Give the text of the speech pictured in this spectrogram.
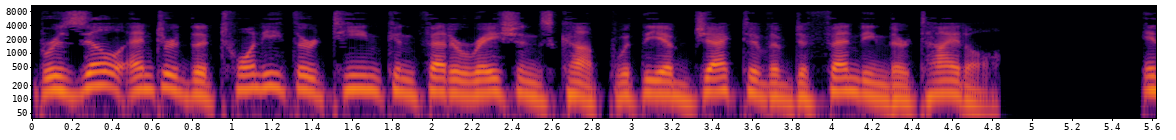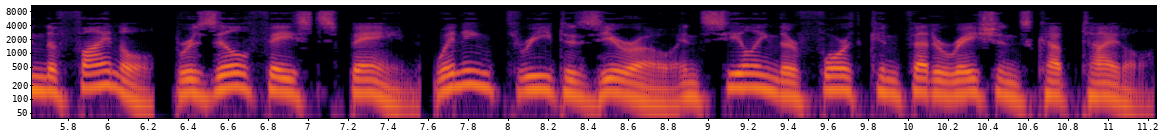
Brazil entered the 2013 Confederations Cup with the objective of defending their title. In the final, Brazil faced Spain, winning 3–0 and sealing their fourth Confederations Cup title.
